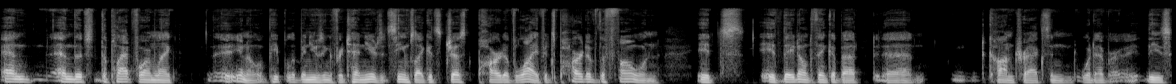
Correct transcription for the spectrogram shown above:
And and the the platform like you know, people have been using it for 10 years. It seems like it's just part of life. It's part of the phone. It's, it, they don't think about, uh, contracts and whatever these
